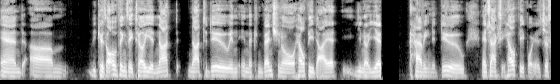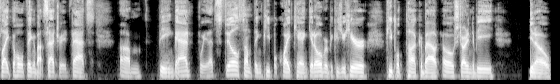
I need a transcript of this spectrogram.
And um, because all the things they tell you not not to do in in the conventional healthy diet, you know, you having to do, and it's actually healthy for you. It's just like the whole thing about saturated fats um, being bad for you. That's still something people quite can't get over because you hear people talk about oh, starting to be, you know,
